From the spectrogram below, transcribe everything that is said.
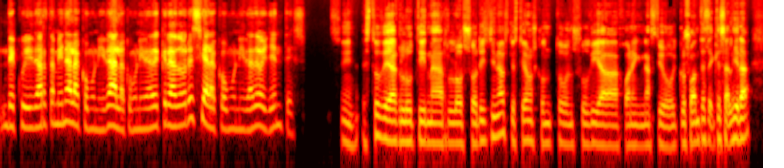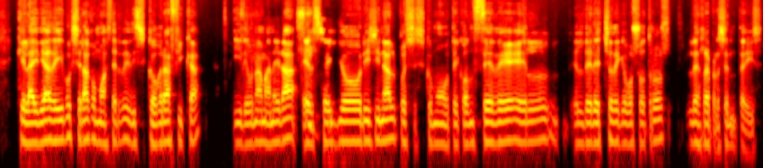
de, cuidar también a la comunidad, a la comunidad de creadores y a la comunidad de oyentes. Sí, esto de aglutinar los originals, que esto ya contó en su día Juan Ignacio, incluso antes de que saliera, que la idea de Evox era como hacer de discográfica y de una manera el sello original pues es como te concede el, el, derecho de que vosotros les representéis.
